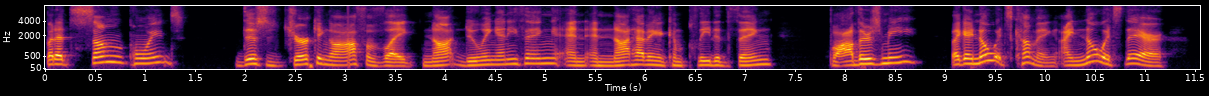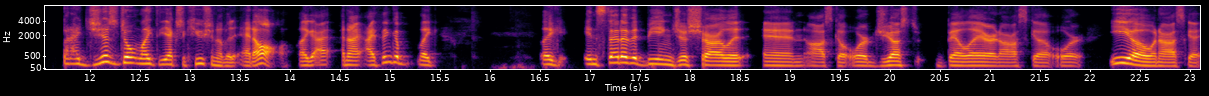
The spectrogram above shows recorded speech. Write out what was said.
But at some point, this jerking off of like not doing anything and and not having a completed thing bothers me. Like I know it's coming, I know it's there, but I just don't like the execution of it at all. Like I and I, I think of like like instead of it being just Charlotte and Asuka or just Belair and Asuka or Io and Asuka,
